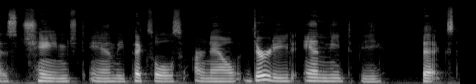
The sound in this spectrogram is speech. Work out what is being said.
has changed and the pixels are now dirtied and need to be fixed.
